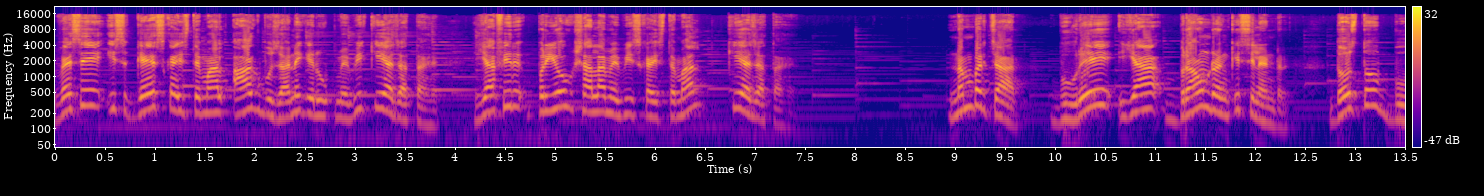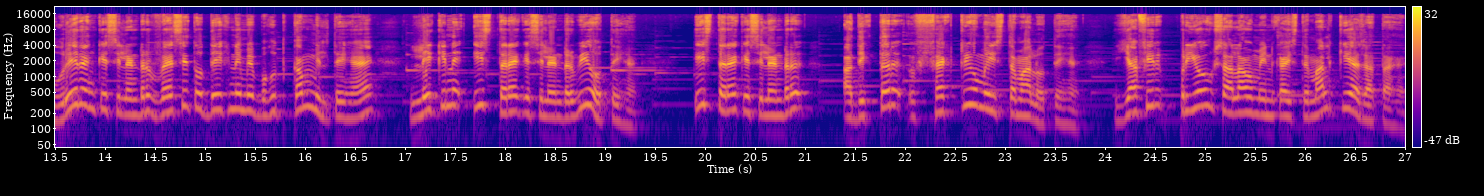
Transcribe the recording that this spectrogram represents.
वैसे इस गैस का इस्तेमाल आग बुझाने के रूप में भी किया जाता है, या फिर प्रयोगशाला में भी इसका इस्तेमाल किया जाता है। नंबर चार, भूरे या ब्राउन रंग के सिलेंडर। दोस्तों, भूरे रंग के सिलेंडर वैसे तो देखने में बहुत कम मिलते हैं, लेकिन इस तरह के सिलेंडर भी होते हैं। इस तरह के सिलेंडर अधिकतर फैक्ट्रियों में इस्तेमाल होते हैं, या फिर प्रयोगशालाओं में इनका इस्तेमाल किया जाता है।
